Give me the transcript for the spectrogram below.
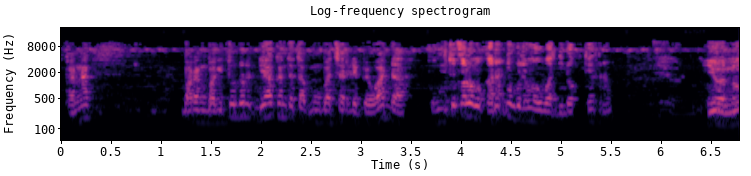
Karena barang begitu dia akan tetap membaca di DP wadah. itu kalau mau karena ini boleh mau buat di dokter dong Yo no,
